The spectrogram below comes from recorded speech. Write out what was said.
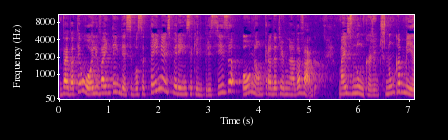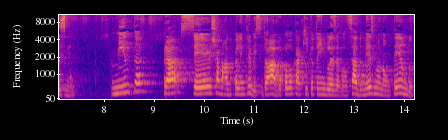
vai bater o olho e vai entender se você tem a experiência que ele precisa ou não para determinada vaga. Mas nunca, gente, nunca mesmo minta para ser chamado pela entrevista. Então, ah, vou colocar aqui que eu tenho inglês avançado, mesmo eu não tendo,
